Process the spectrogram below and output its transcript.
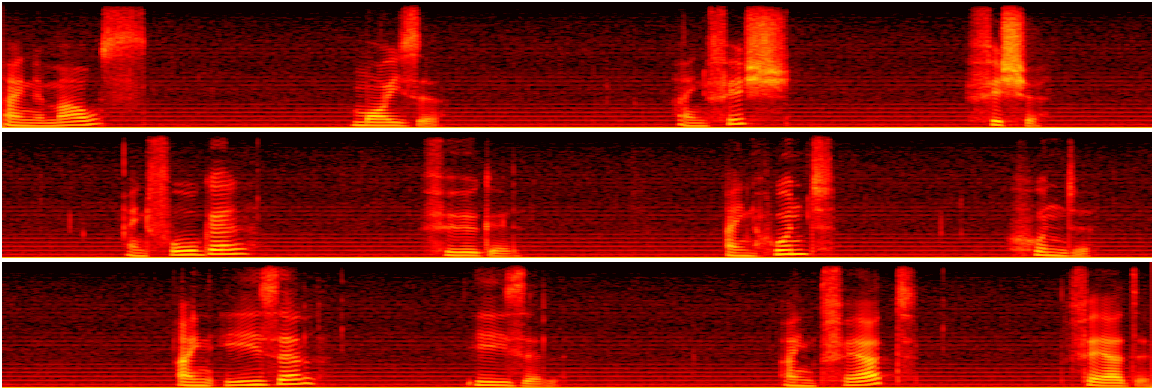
Eine Maus, Mäuse. Ein Fisch, Fische. Ein Vogel, Vögel. Ein Hund, Hunde. Ein Esel, Esel. Ein Pferd, Pferde.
